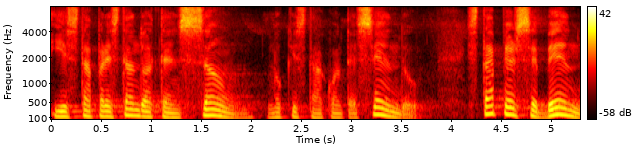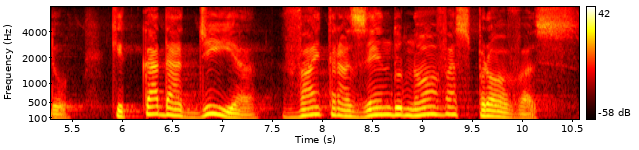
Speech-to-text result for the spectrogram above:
e está prestando atenção no que está acontecendo, está percebendo que cada dia vai trazendo novas provas.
